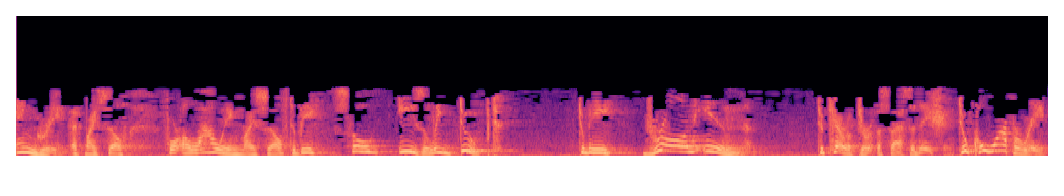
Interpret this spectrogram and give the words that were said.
angry at myself for allowing myself to be so easily duped, to be drawn in to character assassination, to cooperate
